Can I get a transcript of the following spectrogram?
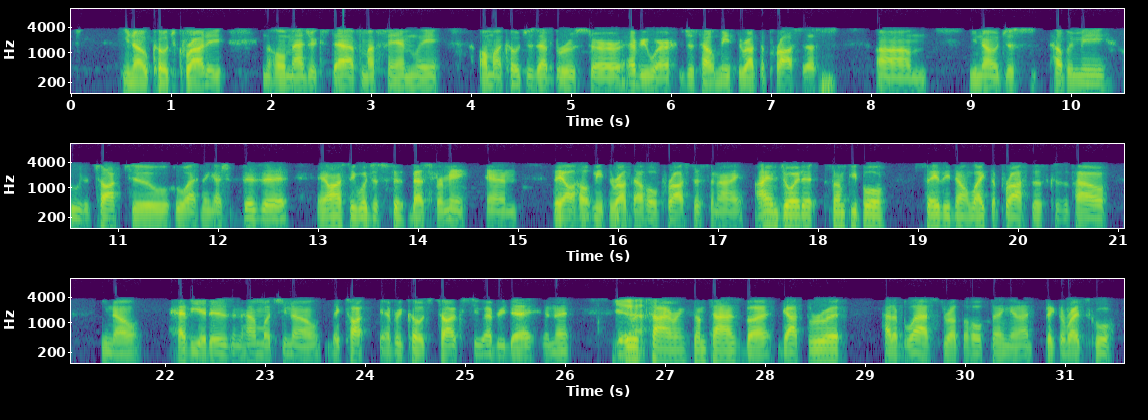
you know, Coach Karate and the whole Magic staff, my family, all my coaches at Brewster, everywhere, just helped me throughout the process. Um, you know, just helping me who to talk to, who I think I should visit, and honestly, what just fit best for me. And they all helped me throughout that whole process, and I I enjoyed it. Some people say they don't like the process because of how, you know, heavy it is and how much you know they talk. Every coach talks to you every day, and that yeah. it was tiring sometimes, but got through it. Had a blast throughout the whole thing, and I picked the right school.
